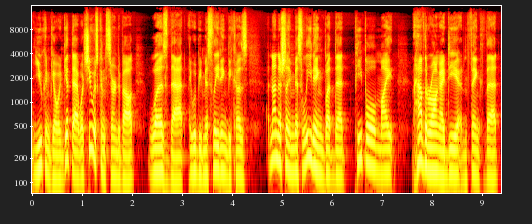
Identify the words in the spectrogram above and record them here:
You can go and get that. What she was concerned about was that it would be misleading because not necessarily misleading, but that people might have the wrong idea and think that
